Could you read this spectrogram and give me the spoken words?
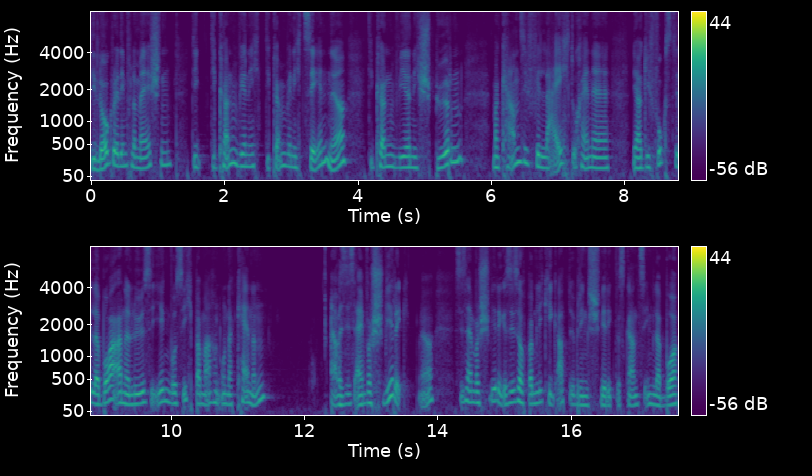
Die Low-Grade Inflammation, die, die, können wir nicht, die können wir nicht sehen, ja? die können wir nicht spüren. Man kann sie vielleicht durch eine ja, gefuchste Laboranalyse irgendwo sichtbar machen und erkennen. Aber es ist einfach schwierig. Ja? Es ist einfach schwierig. Es ist auch beim Leaky Gut übrigens schwierig, das Ganze im Labor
